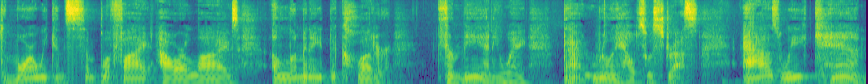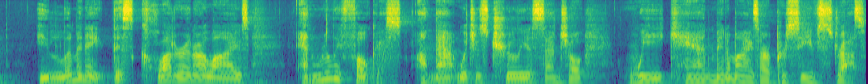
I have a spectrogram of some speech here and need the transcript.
The more we can simplify our lives, eliminate the clutter, for me anyway, that really helps with stress. As we can eliminate this clutter in our lives and really focus on that which is truly essential, we can minimize our perceived stress.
